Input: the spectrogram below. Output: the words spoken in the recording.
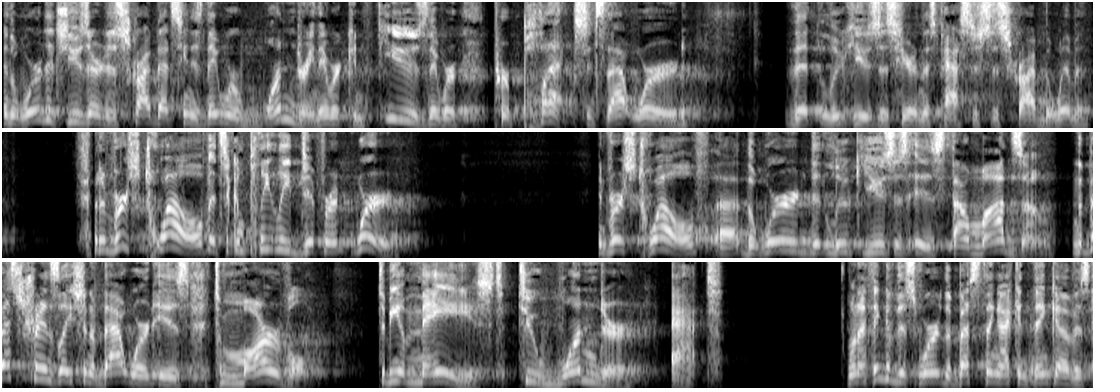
And the word that's used there to describe that scene is they were wondering, they were confused, they were perplexed. It's that word that Luke uses here in this passage to describe the women. But in verse 12, it's a completely different word. In verse 12, uh, the word that Luke uses is thaumazo. And the best translation of that word is to marvel, to be amazed, to wonder at. When I think of this word, the best thing I can think of is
